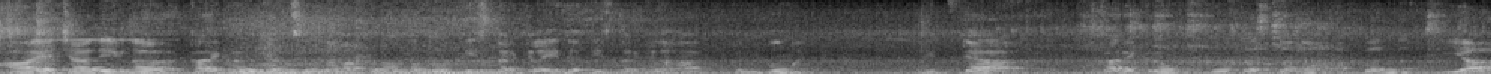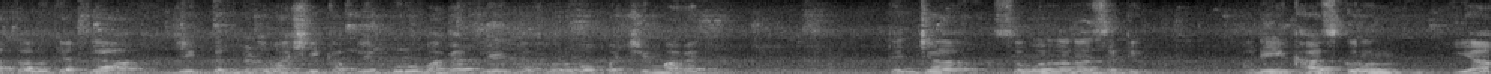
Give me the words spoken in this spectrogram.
हा याच्या आधी एकदा कार्यक्रम कॅन्सल झाला पण आता तो तीस तारखेला येत्या तीस तारखेला हा कन्फर्म आहे. आणि त्या कार्यक्रम होत असताना आपण या तालुक्यातल्या जे कन्नड भाषिक आपले पूर्व भागातले त्याचबरोबर पश्चिम भागातले त्यांच्या संवर्धनासाठी आणि खास करून या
